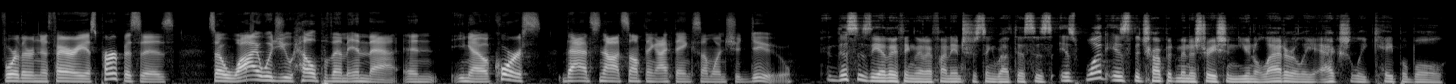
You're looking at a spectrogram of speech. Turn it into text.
for their nefarious purposes. So why would you help them in that? And you know, of course, that's not something I think someone should do. this is the other thing that I find interesting about this is is what is the Trump administration unilaterally actually capable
